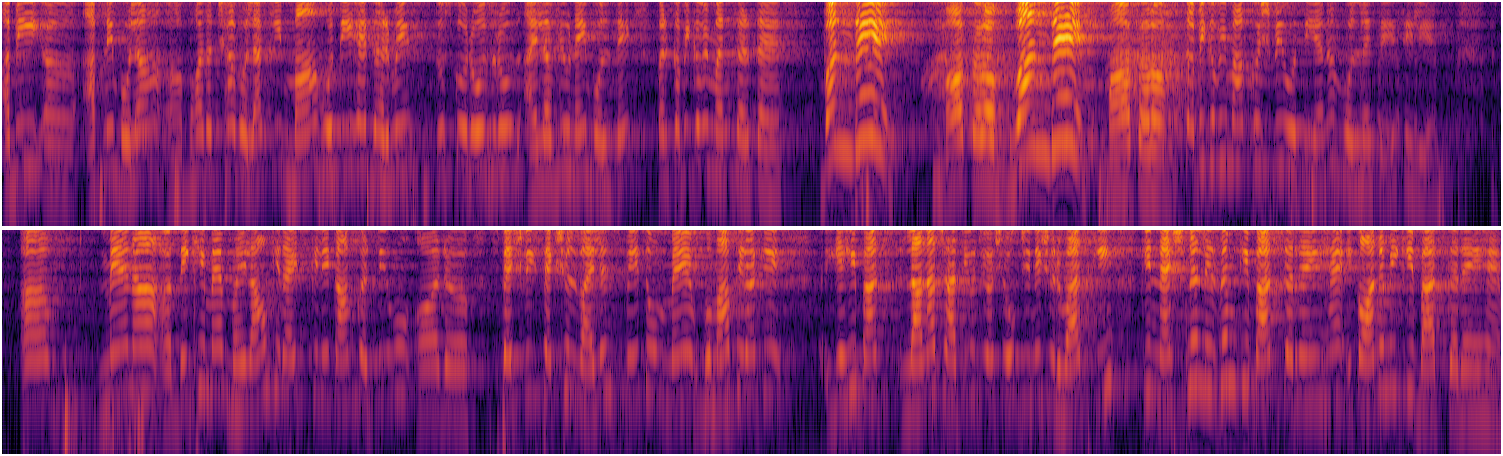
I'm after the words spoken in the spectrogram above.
अभी आपने बोला बहुत अच्छा बोला कि माँ होती है घर में तो उसको रोज रोज आई लव यू नहीं बोलते पर कभी कभी मन करता है वंदे! मातरम। वंदे! मातरम। कभी कभी माँ खुश भी होती है ना बोलने से इसीलिए। मैं ना देखिए, मैं महिलाओं के राइट्स के लिए काम करती हूँ और स्पेशली सेक्सुअल वायलेंस पे तो मैं घुमा फिरा के यही बात लाना चाहती हूँ जो अशोक जी ने शुरुआत की कि नेशनलिज्म की बात कर रहे हैं इकोनॉमी की बात कर रहे हैं।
